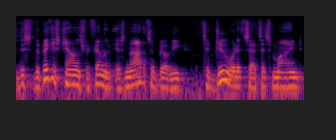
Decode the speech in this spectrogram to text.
this, the biggest challenge for Finland is not its ability to do what it sets its mind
